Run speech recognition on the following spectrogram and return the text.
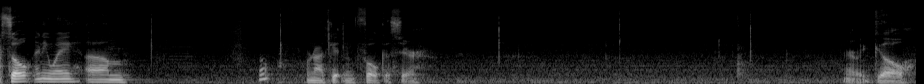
so anyway, um, oh, we're not getting focus here. There we go.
